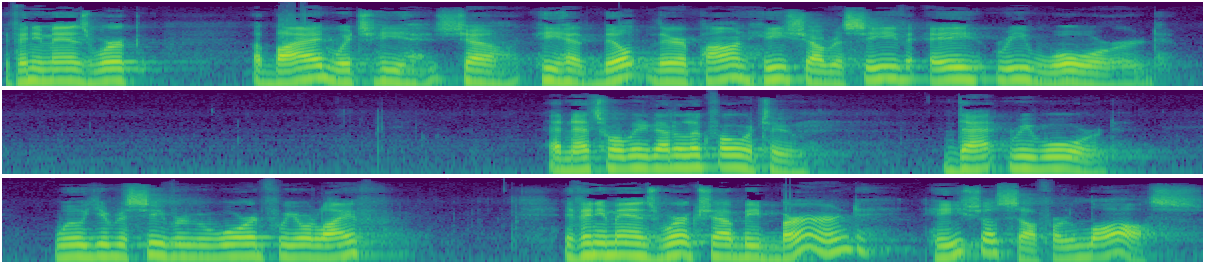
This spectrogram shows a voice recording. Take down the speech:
If any man's work abide which he shall he hath built thereupon, he shall receive a reward. And that's what we've got to look forward to that reward. Will you receive a reward for your life? If any man's work shall be burned, he shall suffer loss,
